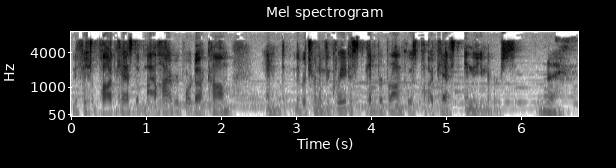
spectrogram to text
the official podcast of MileHighReport.com, and the return of the greatest Denver Broncos podcast in the universe. Nice.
